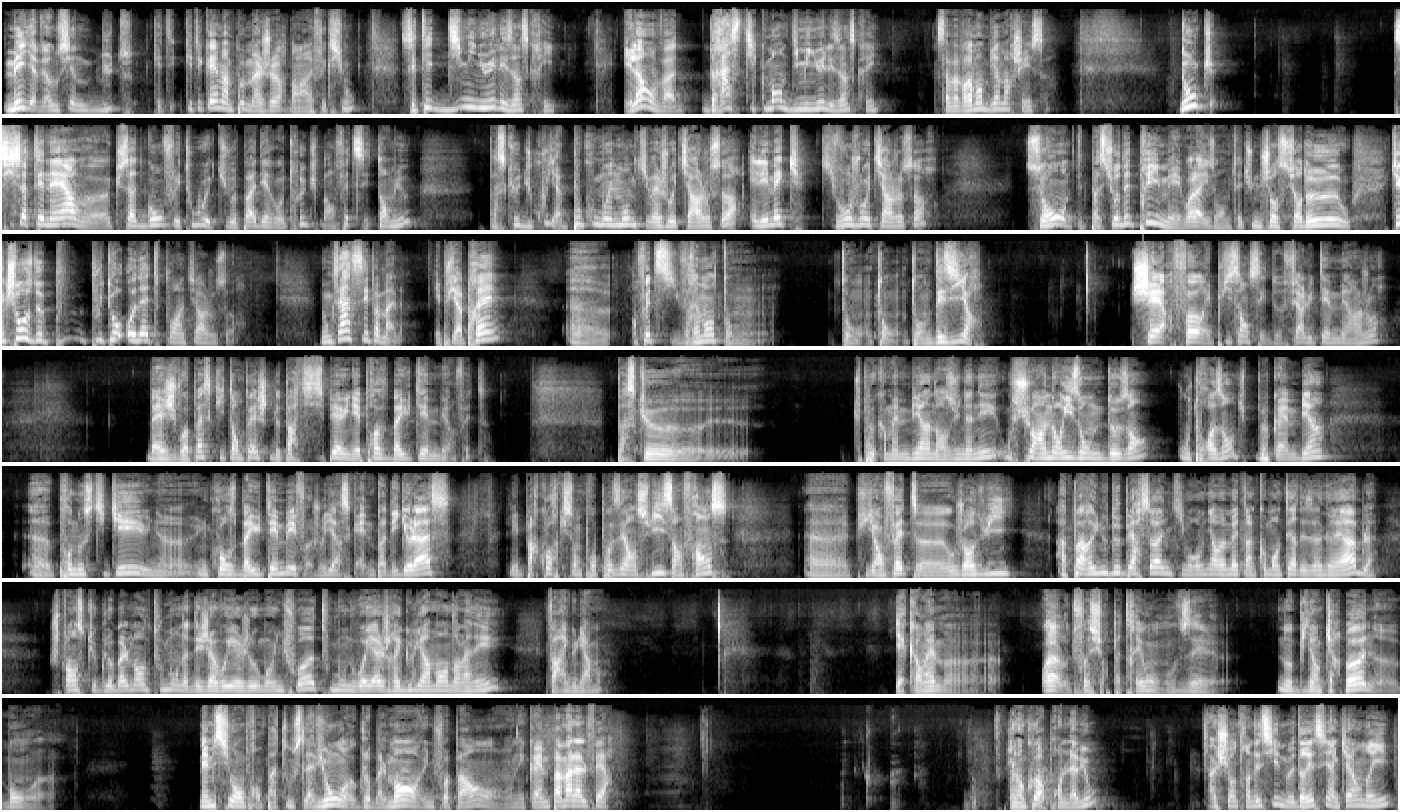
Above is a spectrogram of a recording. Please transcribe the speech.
Mais il y avait aussi un autre but qui était, qui était quand même un peu majeur dans la réflexion, c'était diminuer les inscrits. Et là, on va drastiquement diminuer les inscrits. Ça va vraiment bien marcher, ça. Donc, si ça t'énerve, que ça te gonfle et tout, et que tu veux pas adhérer au truc, bah en fait, c'est tant mieux parce que du coup, il y a beaucoup moins de monde qui va jouer au tirage au sort. Et les mecs qui vont jouer au tirage au sort seront peut-être pas sûrs d'être pris, mais voilà, ils auront peut-être une chance sur deux ou quelque chose de plutôt honnête pour un tirage au sort. Donc ça, c'est pas mal. Et puis après, euh, en fait, si vraiment ton, ton, ton, ton désir cher, fort et puissant, c'est de faire l'UTMB un jour, ben, je vois pas ce qui t'empêche de participer à une épreuve bas UTMB en fait. Parce que euh, tu peux quand même bien, dans une année, ou sur un horizon de deux ans, ou trois ans, tu peux quand même bien euh, pronostiquer une, une course by UTMB. Enfin, je veux dire, c'est quand même pas dégueulasse. Les parcours qui sont proposés en Suisse, en France. Euh, puis en fait, aujourd'hui, à part une ou deux personnes qui vont revenir me mettre un commentaire désagréable, je pense que globalement, tout le monde a déjà voyagé au moins une fois. Tout le monde voyage régulièrement dans l'année. Enfin, régulièrement il y a quand même. Euh, voilà, l'autre fois sur Patreon, on faisait euh, nos bilans carbone. Euh, bon, même si on prend pas tous l'avion, globalement, une fois par an, on est quand même pas mal à le faire. Et encore, prendre l'avion. Ah, je suis en train d'essayer de me dresser un calendrier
